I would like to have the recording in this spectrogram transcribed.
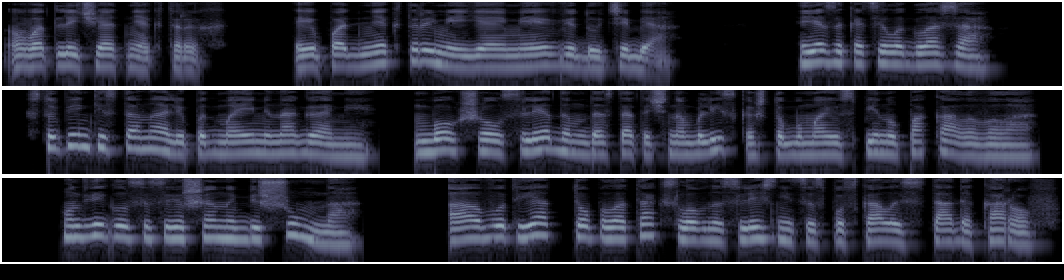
В отличие от некоторых. И под некоторыми я имею в виду тебя. Я закатила глаза. Ступеньки стонали под моими ногами. Бог шел следом достаточно близко, чтобы мою спину покалывало. Он двигался совершенно бесшумно, а вот я топала так, словно с лестницы спускалось стадо коров.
